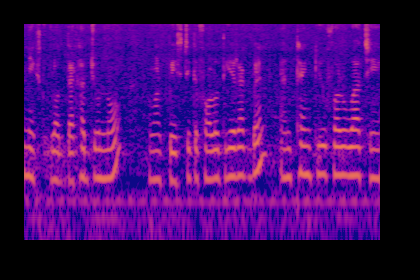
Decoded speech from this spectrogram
নেক্সট ব্লগ দেখার জন্য আমার পেজটিতে ফলো দিয়ে রাখবেন and thank you for watching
